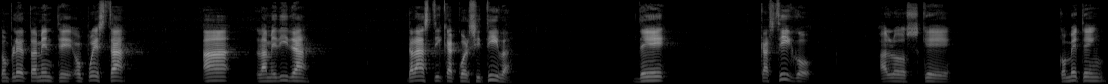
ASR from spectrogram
completamente opuesta a la medida drástica, coercitiva de castigo a los que cometen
